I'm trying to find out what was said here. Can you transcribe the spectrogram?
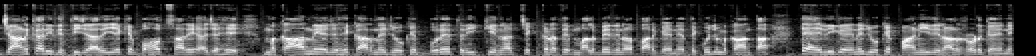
ਜਾਣਕਾਰੀ ਦਿੱਤੀ ਜਾ ਰਹੀ ਹੈ ਕਿ ਬਹੁਤ ਸਾਰੇ ਅਜਿਹੇ ਮਕਾਨ ਨੇ, ਅਜਿਹੇ ਘਰ ਨੇ, ਜੋ ਕਿ ਬੁਰੇ ਤਰੀਕੇ ਨਾਲ ਚਿੱਕੜ ਅਤੇ ਮਲਬੇ ਦੇ ਨਾਲ ਭਰ ਗਏ ਨੇ ਅਤੇ ਕੁਝ ਮਕਾਨ ਤਾਂ ਢਹਿ ਵੀ ਗਏ ਨੇ, ਜੋ ਕਿ ਪਾਣੀ ਦੇ ਨਾਲ ਰੁੜ ਗਏ ਨੇ।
